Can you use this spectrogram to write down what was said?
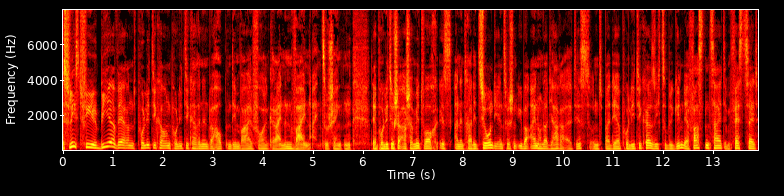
Es fließt viel Bier, während Politiker und Politikerinnen behaupten, dem Wahlvolk reinen Wein einzuschenken. Der politische Aschermittwoch ist eine Tradition, die inzwischen über 100 Jahre alt ist und bei der Politiker sich zu Beginn der Fastenzeit im Festzelt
